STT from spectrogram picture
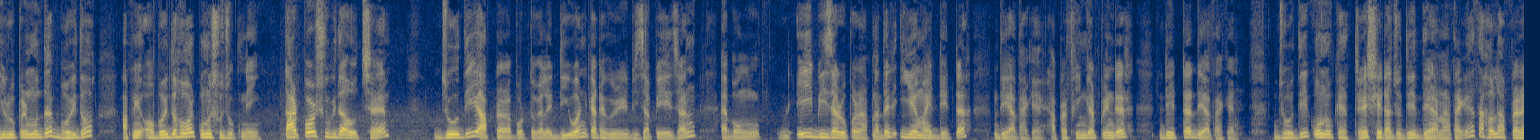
ইউরোপের মধ্যে বৈধ, আপনি অবৈধ হওয়ার কোনো সুযোগ নেই। তারপর সুবিধা হচ্ছে যদি আপনারা পর্তুগালে ডি ওয়ান ক্যাটাগরির ভিসা পেয়ে যান এবং এই ভিসার উপর আপনাদের ইএমআই ডেটটা দেয়া থাকে, আপনার ফিঙ্গারপ্রিন্টের ডেটটা দেয়া থাকে। যদি কোনো ক্ষেত্রে সেটা যদি দেয়া না থাকে, তাহলে আপনারা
